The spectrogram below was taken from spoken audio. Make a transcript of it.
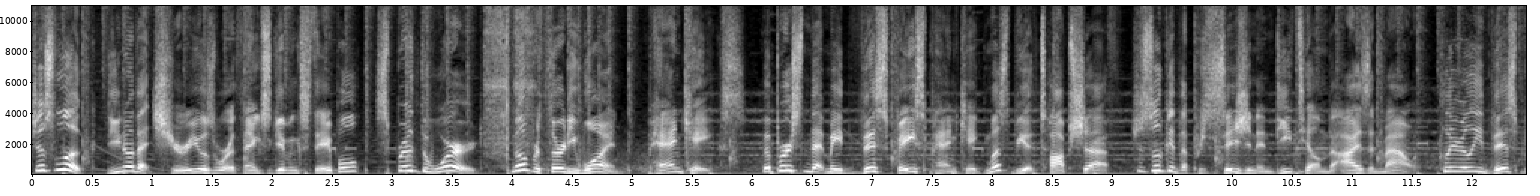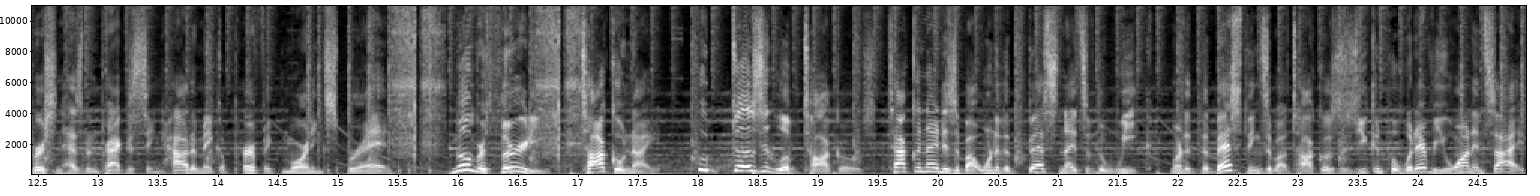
Just look, do you know that Cheerios were a Thanksgiving staple? Spread the word. Number 31. Pancakes. The person that made this face pancake must be a top chef. Just look at the precision and detail in the eyes and mouth. Clearly, this person has been practicing how to make a perfect morning spread. Number 30. Taco night. Who doesn't love tacos? Taco night is about one of the best nights of the week. One of the best things about tacos is you can put whatever you want inside.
